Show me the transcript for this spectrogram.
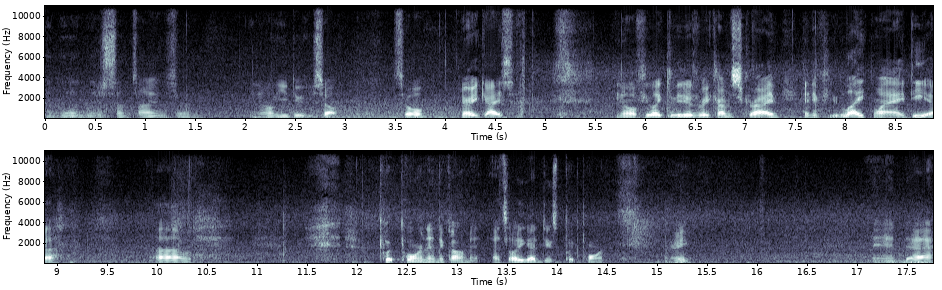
and then there's sometimes when you know you do it yourself. So, all right, guys. You know, if you like the videos, rate, comment, subscribe, and if you like my idea, um, put porn in the comment. That's all you gotta do is put porn. Right? And uh,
